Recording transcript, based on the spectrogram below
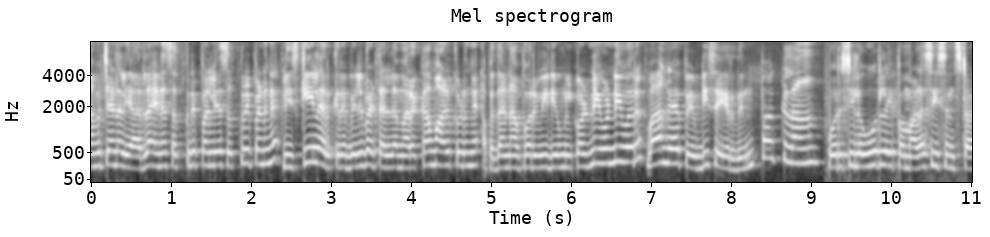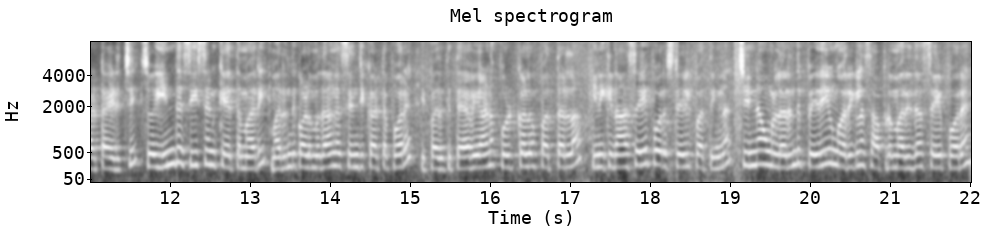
நம்ம சேனல் யாரெல்லாம் என்ன சப்ஸ்கிரைப் பண்ணலையோ சப்ஸ்கிரைப் பண்ணுங்க. ப்ளீஸ் கீழே இருக்கிற பெல் பட்டன்ல மறக்காம ஆள் கொடுங்க. அப்பதான் நான் போகிற வீடியோ உங்களுக்கு உடனே உடனே வரும். வாங்க இப்போ எப்படி செய்யறதுன்னு பார்க்கலாம். ஒரு சில ஊர்ல இப்போ மழை சீசன் ஸ்டார்ட் ஆயிடுச்சு. ஸோ இந்த சீசனுக்கு ஏற்ற மாதிரி மருந்து குழம்பு தாங்க செஞ்சு காட்ட போறேன். இப்போ அதுக்கு தேவையான பொருட்களும் பார்த்தரலாம் இன்னைக்கு நான் செய்ய போற ஸ்டைல் பார்த்தீங்கன்னா சின்னவங்கல இருந்து பெரியவங்க வரைக்கும் சாப்பிட மாதிரி தான் செய்ய போறேன்.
